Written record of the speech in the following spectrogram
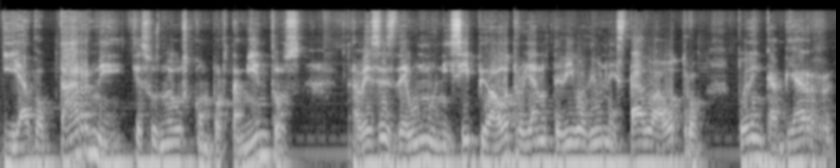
y adoptarme esos nuevos comportamientos. A veces de un municipio a otro, ya no te digo de un estado a otro, pueden cambiar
